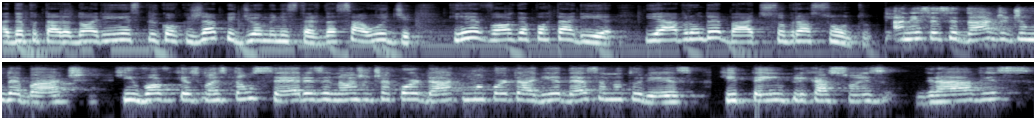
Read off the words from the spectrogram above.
A deputada Dorinha explicou que já pediu ao Ministério da Saúde que revogue a portaria e abra um debate sobre o assunto. A necessidade de um debate que envolve questões tão sérias e não a gente acordar com uma portaria dessa natureza, que tem implicações graves,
